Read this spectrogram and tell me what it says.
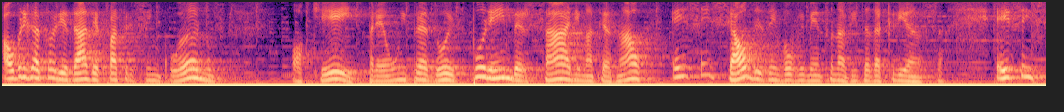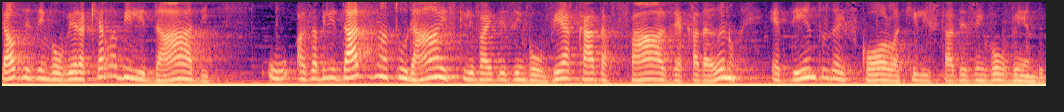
A obrigatoriedade é 4 e 5 anos, Ok, pré-1 e pré-2, porém, berçário e maternal é essencial o desenvolvimento na vida da criança. É essencial desenvolver aquela habilidade, o, as habilidades naturais que ele vai desenvolver a cada fase, a cada ano, é dentro da escola que ele está desenvolvendo.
